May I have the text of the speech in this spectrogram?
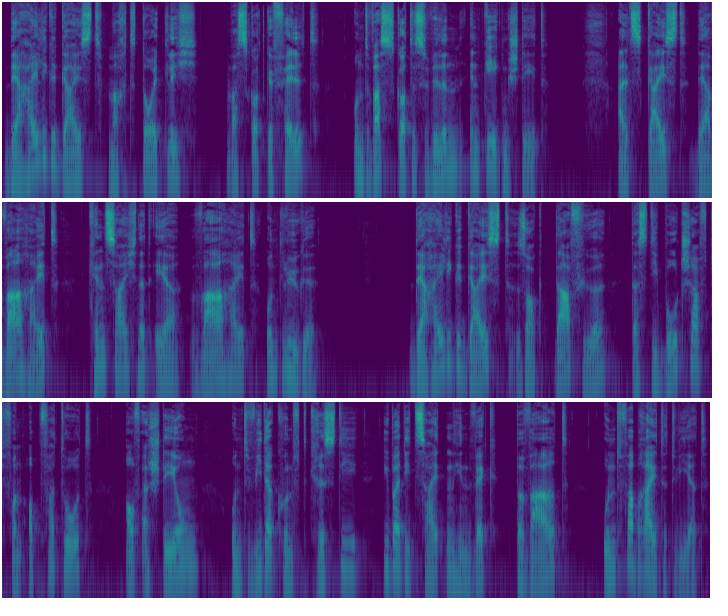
Der Heilige Geist macht deutlich, was Gott gefällt und was Gottes Willen entgegensteht. Als Geist der Wahrheit kennzeichnet er Wahrheit und Lüge. Der Heilige Geist sorgt dafür, dass die Botschaft von Opfertod, Auferstehung und Wiederkunft Christi über die Zeiten hinweg bewahrt und verbreitet wird.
